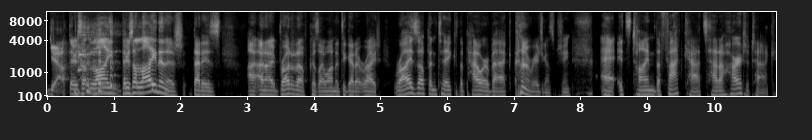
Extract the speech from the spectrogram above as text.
Yeah, there's a line there's a line in it that is I, and I brought it up because I wanted to get it right. Rise up and take the power back. Rage Against the Machine. Uh, it's time the fat cats had a heart attack,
